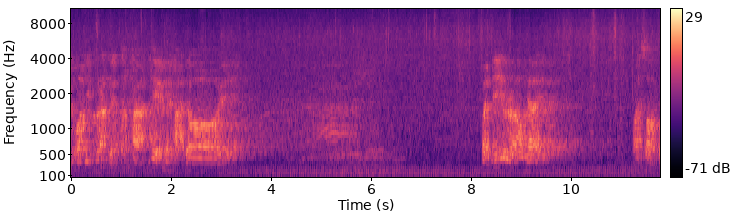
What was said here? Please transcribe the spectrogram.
ญพรอีกครั้งหนึ่งทั้งฐานเทพและฐานดอยวันนี้เราได้ มาสอบป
